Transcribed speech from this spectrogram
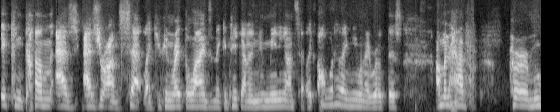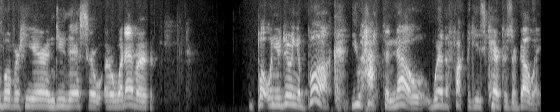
it can come as as you're on set. Like you can write the lines and they can take on a new meaning on set. Like, oh, what did I mean when I wrote this? I'm gonna have her move over here and do this or or whatever. But when you're doing a book, you have to know where the fuck these characters are going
